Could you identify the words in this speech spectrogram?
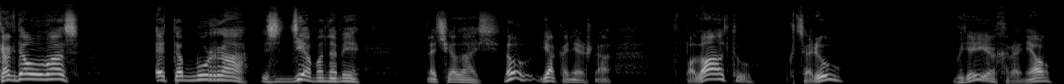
когда у вас эта мура с демонами началась. Ну, я, конечно, в палату к царю, где и охранял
